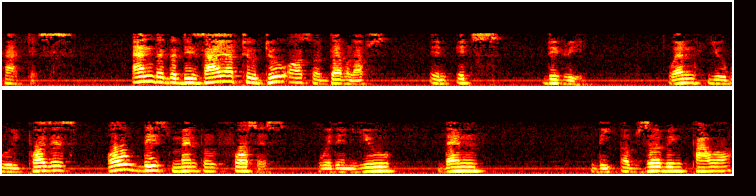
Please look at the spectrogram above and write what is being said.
practice. And the desire to do also develops in its degree. When you will possess all these mental forces within you, then the observing power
